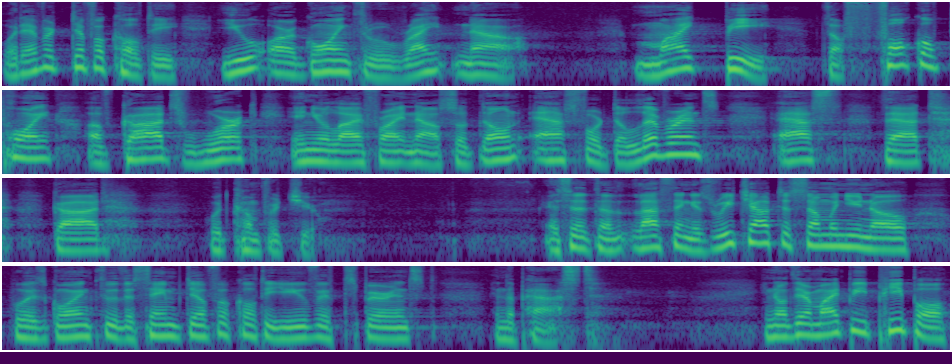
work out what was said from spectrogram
Whatever difficulty you are going through right now might be the focal point of God's work in your life right now. So don't ask for deliverance, ask that God would comfort you. It says the last thing is reach out to someone you know who is going through the same difficulty you've experienced in the past. You know, there might be people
